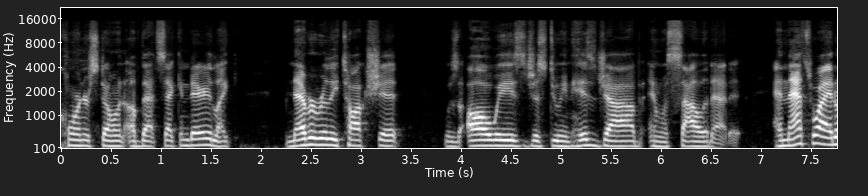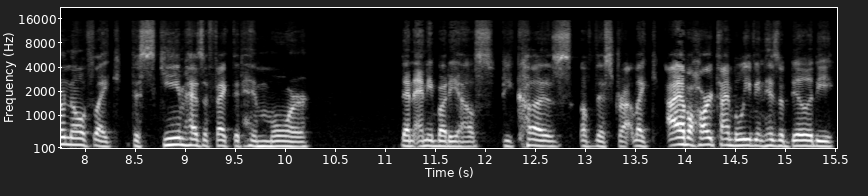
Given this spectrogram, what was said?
cornerstone of that secondary. Like never really talked shit, was always just doing his job and was solid at it. And that's why I don't know if like the scheme has affected him more than anybody else because of this drop. Like I have a hard time believing his ability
